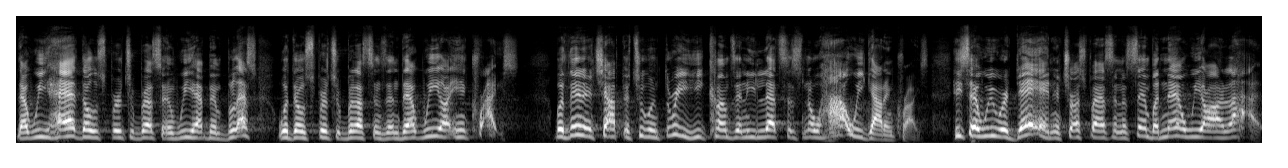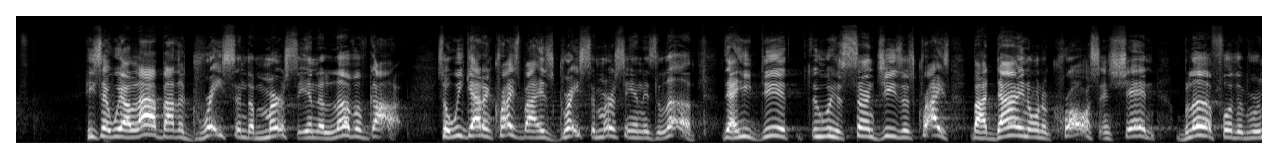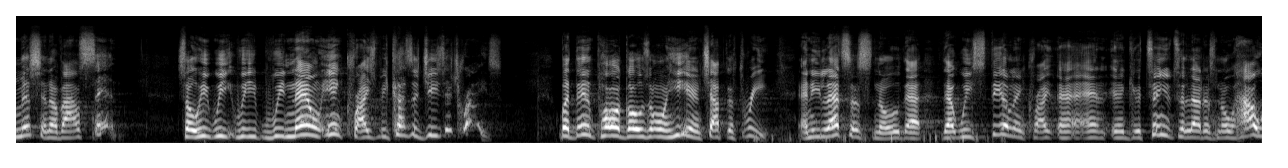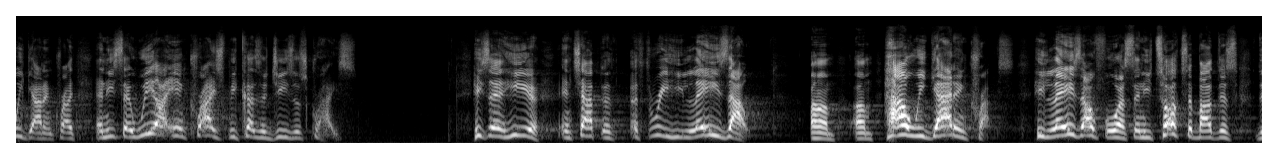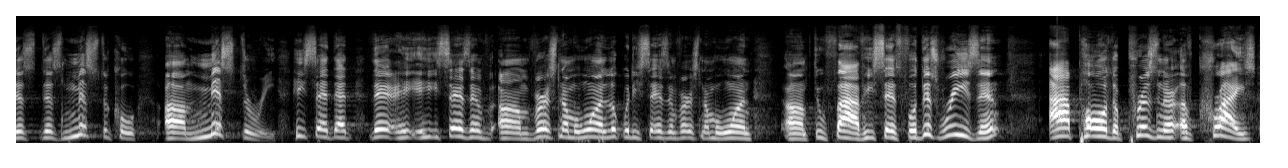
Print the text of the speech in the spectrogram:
That we had those spiritual blessings and we have been blessed with those spiritual blessings and that we are in Christ. But then in chapter two and three, he comes and he lets us know how we got in Christ. He said we were dead in trespass and sin, but now we are alive. He said we are alive by the grace and the mercy and the love of God. So we got in Christ by his grace and mercy and his love that he did through his son Jesus Christ by dying on a cross and shedding blood for the remission of our sin. So he, we, we, we now in Christ because of Jesus Christ. But then Paul goes on here in chapter 3, and he lets us know that, that we still in Christ and, and, and continue to let us know how we got in Christ. And he said, We are in Christ because of Jesus Christ. He said here in chapter 3, he lays out um, um, how we got in Christ. He lays out for us and he talks about this, this, this mystical uh, mystery. He said that there, he, he says in um, verse number one, look what he says in verse number one um, through five. He says, For this reason, I, Paul, the prisoner of Christ,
